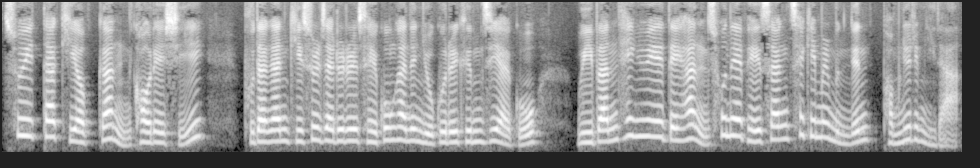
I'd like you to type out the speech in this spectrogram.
수의탁 기업 간 거래 시 부당한 기술 자료를 제공하는 요구를 금지하고 위반 행위에 대한 손해배상 책임을 묻는 법률입니다.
